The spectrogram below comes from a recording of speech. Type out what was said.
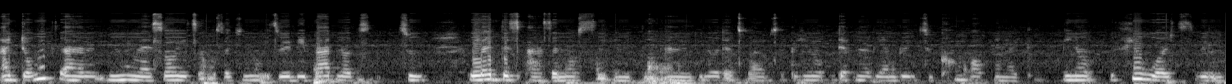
I don't, and when I saw it, I was like, you know, it would be bad not to let this pass and not say anything. And you know, that's why I was like, you know, definitely I'm going to come up and like, you know, a few words really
